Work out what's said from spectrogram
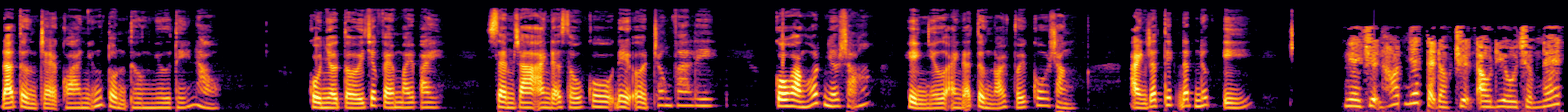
đã từng trải qua những tổn thương như thế nào. Cô nhớ tới chiếc vé máy bay, xem ra anh đã giấu cô để ở trong vali. Cô hoàng hốt nhớ rõ, Hình như anh đã từng nói với cô rằng anh rất thích đất nước Ý. Nghe chuyện hot nhất tại đọc truyện audio.net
